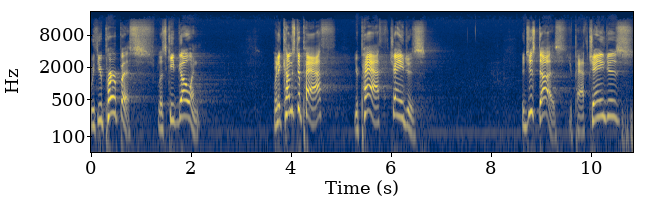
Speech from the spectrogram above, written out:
with your purpose. Let's keep going. When it comes to path, your path changes. It just does. Your path changes.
